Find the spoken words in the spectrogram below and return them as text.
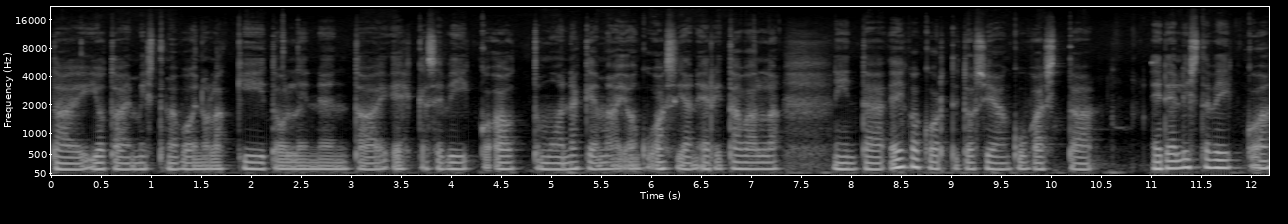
tai jotain, mistä mä voin olla kiitollinen tai ehkä se viikko auttoi mua näkemään jonkun asian eri tavalla, niin tämä eka kortti tosiaan kuvastaa edellistä viikkoa.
